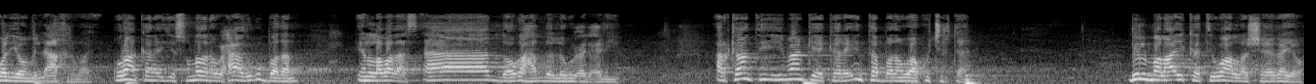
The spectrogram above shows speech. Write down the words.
walyowmi alaakhir waaye qur'aankana iyo sunnadana waxaa aad ugu badan in labadaas aad looga hadlo lagu celceliyo. Arkaantii iimaanka ee kale inta badan waa ku jirtaa bilmalaa'ikati waa la sheegayo.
